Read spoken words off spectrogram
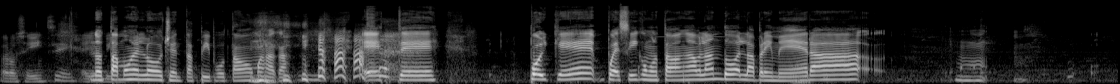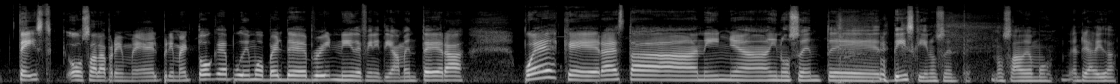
Pero sí. No bien. estamos en los 80, people, estamos más acá. este, porque, pues sí, como estaban hablando, la primera taste, o sea, la primer, el primer toque que pudimos ver de Britney definitivamente era, pues, que era esta niña inocente, disque inocente, no sabemos en realidad,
